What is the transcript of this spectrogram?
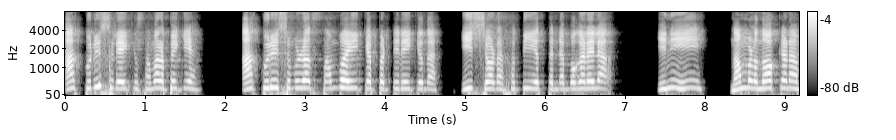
ആ കുരിശിലേക്ക് സമർപ്പിക്കുക. ആ കുരിശ് മുഴുവൻ സംവഹിക്കപ്പെട്ടിരിക്കുന്ന ഈശോയുടെ ഹൃദയത്തിന്റെ മുകളില. ഇനി നമ്മൾ നോക്കണം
